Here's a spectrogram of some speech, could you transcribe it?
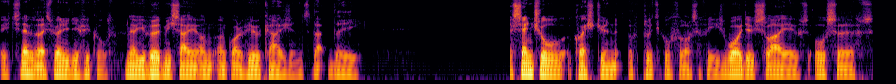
it's nevertheless very difficult. Now, you've heard me say on, on quite a few occasions that the essential question of political philosophy is why do slaves or serfs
